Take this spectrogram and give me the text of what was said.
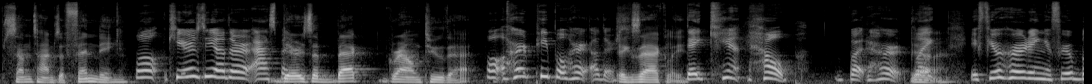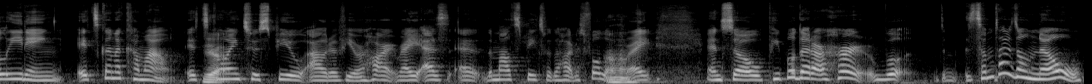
sometimes offending well, here's the other aspect. there's a background to that well, hurt people hurt others. exactly they can't help but hurt. Yeah. Like if you're hurting, if you're bleeding, it's gonna come out. It's Yeah. going to spew out of your heart, right? As uh, the mouth speaks, what the heart is full Uh-huh. of, right? And so people that are hurt will sometimes don't know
